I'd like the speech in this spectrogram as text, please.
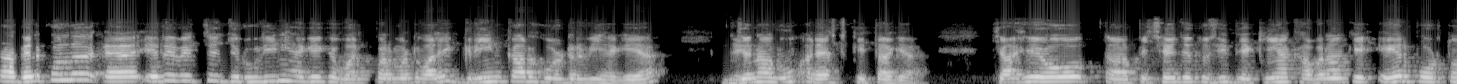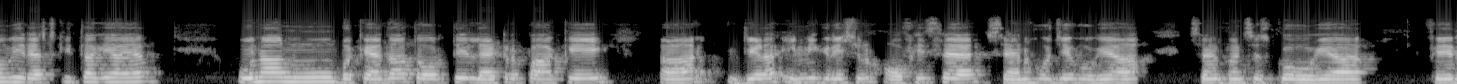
ਬਿਲਕੁਲ ਇਹਦੇ ਵਿੱਚ ਜ਼ਰੂਰੀ ਨਹੀਂ ਹੈਗੇ ਕਿ ਵਰਕ ਪਰਮਿਟ ਵਾਲੇ ਗ੍ਰੀਨ ਕਾਰਡ ਹੋਲਡਰ ਵੀ ਹੈਗੇ ਆ। ਜਿਨ੍ਹਾਂ ਨੂੰ ਅਰੈਸਟ ਕੀਤਾ ਗਿਆ। ਚਾਹੇ ਉਹ ਪਿੱਛੇ ਜੇ ਤੁਸੀਂ ਦੇਖੀਆਂ ਖਬਰਾਂ ਕਿ 에ਅਰਪੋਰਟ ਤੋਂ ਵੀ ਅਰੈਸਟ ਕੀਤਾ ਗਿਆ ਆ ਉਹਨਾਂ ਨੂੰ ਬਕਾਇਦਾ ਤੌਰ ਤੇ ਲੈਟਰ ਪਾ ਕੇ ਜਿਹੜਾ ਇਮੀਗ੍ਰੇਸ਼ਨ ਆਫਿਸ ਹੈ ਸੈਨ ਹੋਜੇ ਹੋ ਗਿਆ ਸੈਨ ਫਰਾਂਸਿਸਕੋ ਹੋ ਗਿਆ ਫਿਰ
